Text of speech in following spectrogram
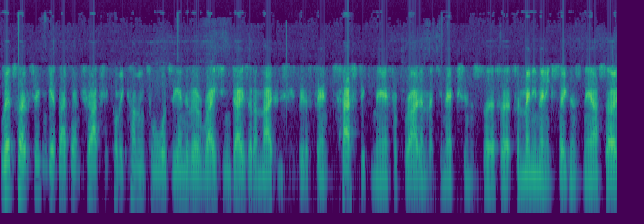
let's hope she can get back on track. She's probably coming towards the end of her racing days. I'd imagine she's been a fantastic mare for Brad and the connections for, for, for, many, many seasons now. So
